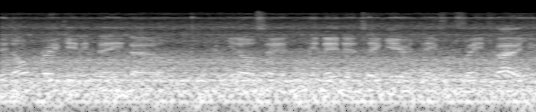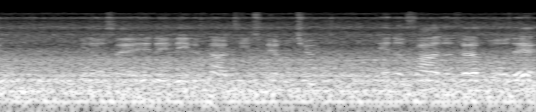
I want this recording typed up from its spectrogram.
they don't break anything down. You know what I'm saying? And they then take everything for face value. You know what I'm saying? And they leaders not teaching them the truth. And a fine example of that,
